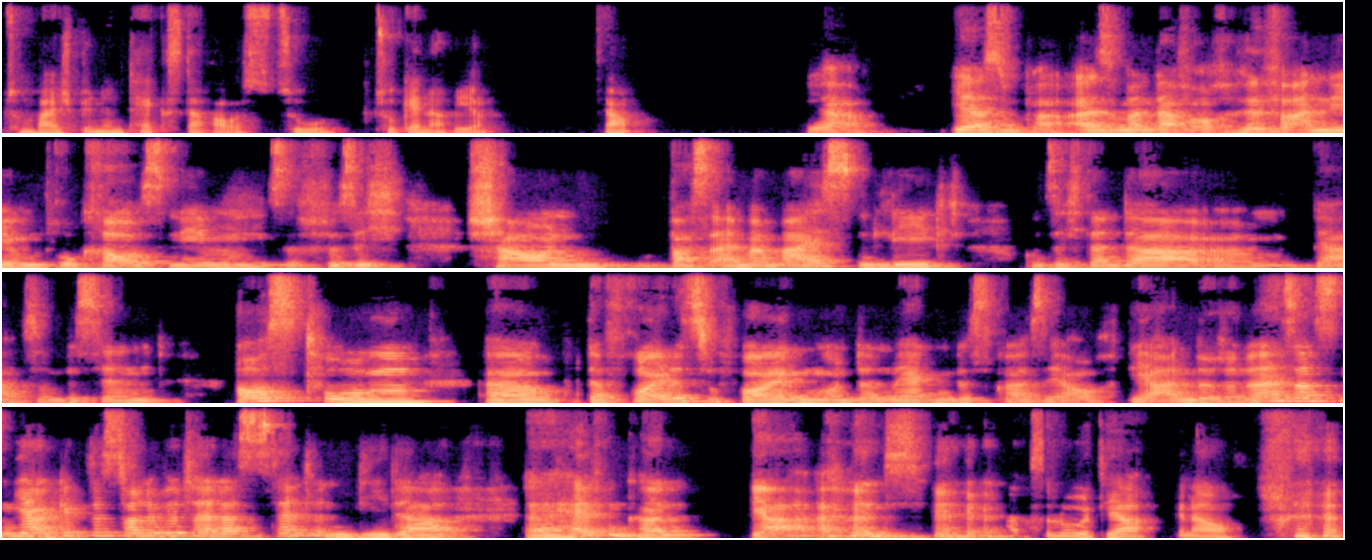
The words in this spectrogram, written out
zum Beispiel einen Text daraus zu, zu generieren. Ja? Ja, ja, super. Also man darf auch Hilfe annehmen, Druck rausnehmen, für sich schauen, was einem am meisten liegt und sich dann da ähm, ja so ein bisschen austoben, äh, der Freude zu folgen und dann merken das quasi auch die anderen. Ansonsten, ja, gibt es tolle virtuelle Assistentinnen, die da äh, helfen können. Ja, absolut, ja, genau.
